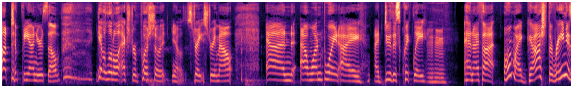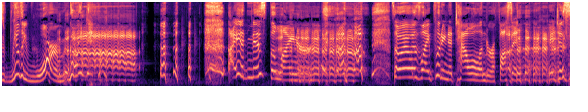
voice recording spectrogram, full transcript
not to pee on yourself. Give a little extra push so it, you know, straight stream out. And at one point I I do this quickly. Mm-hmm. And I thought, "Oh my gosh, the rain is really warm." Going down. I had missed the liner. so it was like putting a towel under a faucet. It just.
